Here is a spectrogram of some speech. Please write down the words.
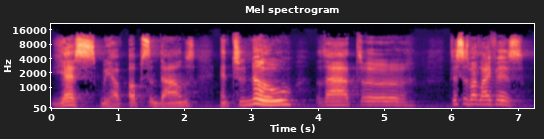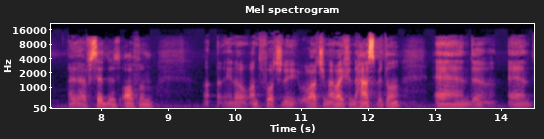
yes, we have ups and downs, and to know that uh, this is what life is. I've said this often, uh, you know, unfortunately, watching my wife in the hospital, and, uh, and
